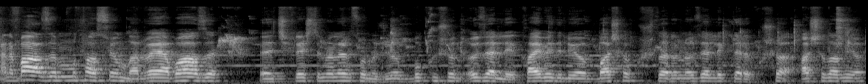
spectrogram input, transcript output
Yani bazı mutasyonlar veya bazı e, çiftleştirmeler sonucu bu kuşun özelliği kaybediliyor. Başka kuşların özellikleri kuşa aşılanıyor.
